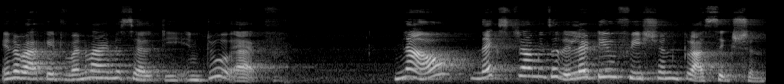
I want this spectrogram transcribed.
in a bracket 1 minus LT into F. Now next term is a relative fission cross section.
